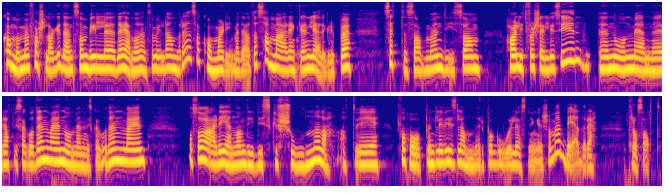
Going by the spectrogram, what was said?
komme med forslaget, den som vil det ene og den som vil det andre, så kommer de med det. Og det samme er egentlig en ledergruppe. Sette sammen de som har litt forskjellig syn. Eh, Noen mener at vi skal gå den veien, noen mener vi skal gå den veien. Og så er det gjennom de diskusjonene da, at vi forhåpentligvis lander på gode løsninger som er bedre, tross alt.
